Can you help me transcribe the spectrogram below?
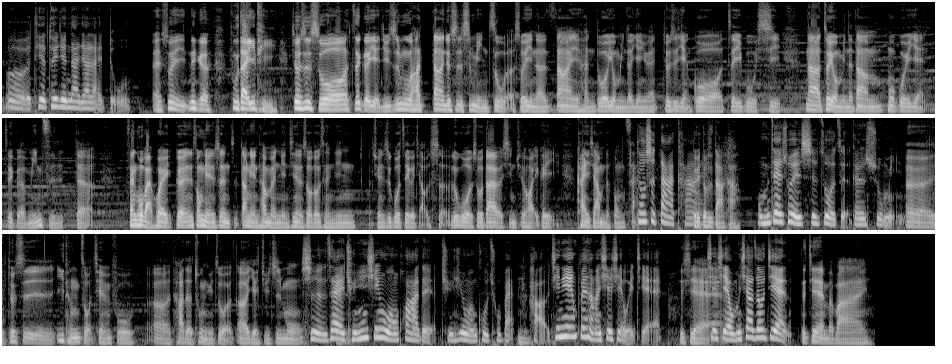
呃，也推荐大家来读。哎、欸，所以那个附带一提，就是说这个《野菊之墓》它当然就是是名著了，所以呢，当然也很多有名的演员就是演过这一部戏。那最有名的当然莫过于演这个明子的三口百惠跟松田圣子，当年他们年轻的时候都曾经诠释过这个角色。如果说大家有兴趣的话，也可以看一下他们的风采，都是大咖，对，都是大咖。我们再说一次作者跟书名，呃，就是伊藤佐千夫，呃，他的处女作，呃，《野菊之墓》是在群星文化的群星文库出版。嗯，好，今天非常谢谢伟杰，谢谢，谢谢，我们下周见，再见，拜拜。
